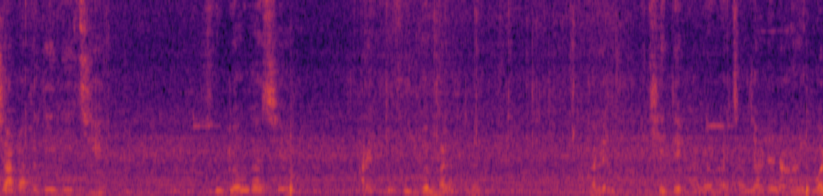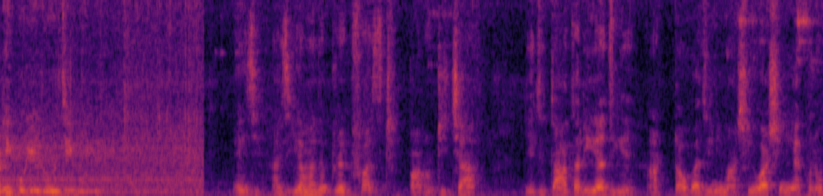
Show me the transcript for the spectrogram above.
চা পাতা দিয়ে দিয়েছি। ফুটেও গেছে আর একটু ফুটবে ভালো করে তাহলে খেতে ভালো হয় জানে না অনেকবারই বলি, রোজই বলি। এই যে, আজকে আমাদের ব্রেকফাস্ট পাউরুটি চা। যেহেতু তাড়াতাড়ি আজকে, আটটাও বাজেনি, মাসিও আসেনি এখনও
